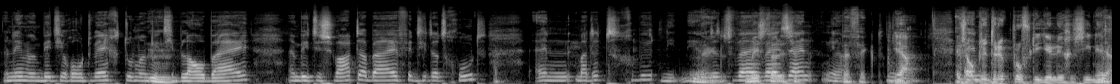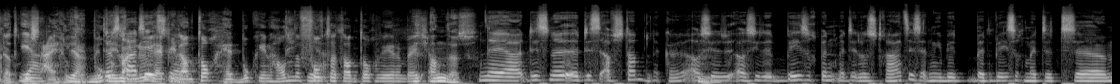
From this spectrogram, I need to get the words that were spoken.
dan nemen we een beetje rood weg, doen we een beetje blauw bij, een beetje zwart daarbij. Vindt hij dat goed? En, maar dat gebeurt niet meer. Nee, dat wij, het zijn ja. perfect. Ja. Dus ook En- de drukproef die jullie gezien hebben, Ja. dat is Ja. eigenlijk Ja, het boek. Maar nu heb je dan toch het boek in handen. Voelt Ja. dat dan toch weer een Het beetje anders. Nou ja, het is, een- het is afstandelijk. Hè? Als, je, als je bezig bent met illustraties en je bent- bent bezig met het, ehm,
